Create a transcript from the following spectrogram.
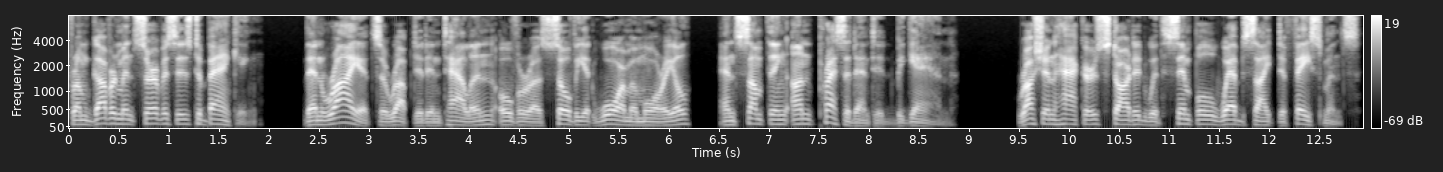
from government services to banking. Then riots erupted in Tallinn over a Soviet war memorial, and something unprecedented began. Russian hackers started with simple website defacements,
